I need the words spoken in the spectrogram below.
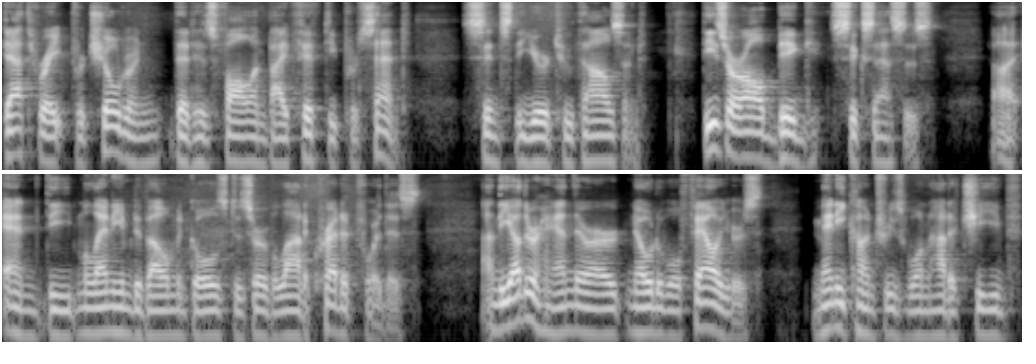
death rate for children that has fallen by 50% since the year 2000. These are all big successes, uh, and the Millennium Development Goals deserve a lot of credit for this. On the other hand, there are notable failures. Many countries will not achieve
